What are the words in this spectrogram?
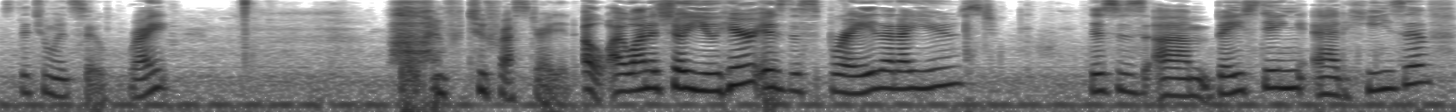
Stitching with Sue, right? I'm too frustrated. Oh, I want to show you. Here is the spray that I used. This is um, basting adhesive.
